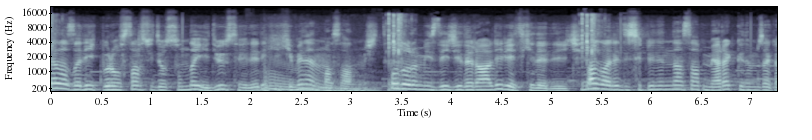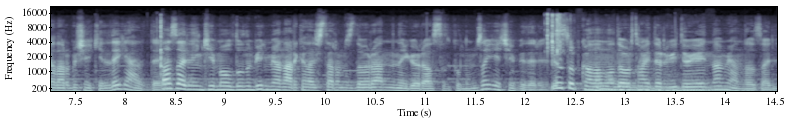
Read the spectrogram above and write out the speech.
Ve Lazali ilk Brawl Stars videosunda 700 TL'lik 2000 elmas almıştı. Bu durum izleyicileri haliyle etkilediği için Lazali disiplininden sapmayarak günümüze kadar bu şekilde geldi. Lazali'nin kim olduğunu bilmeyen arkadaşlarımız da öğrendiğine göre asıl konumuza geçebiliriz. YouTube kanalına 4 aydır video yayınlamayan Lazali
